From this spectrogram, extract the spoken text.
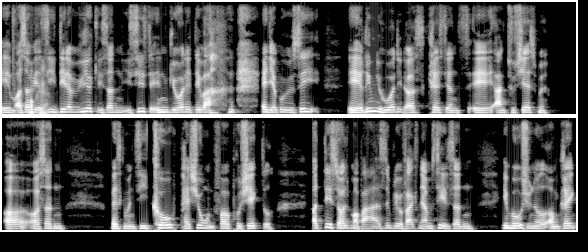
Øhm, og så vil okay. jeg sige, det der virkelig sådan i sidste ende gjorde det, det var, at jeg kunne jo se øh, rimelig hurtigt også Christians øh, entusiasme og, og sådan, hvad skal man sige, co-passion for projektet. Og det solgte mig bare, altså det blev faktisk nærmest helt sådan emotional omkring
